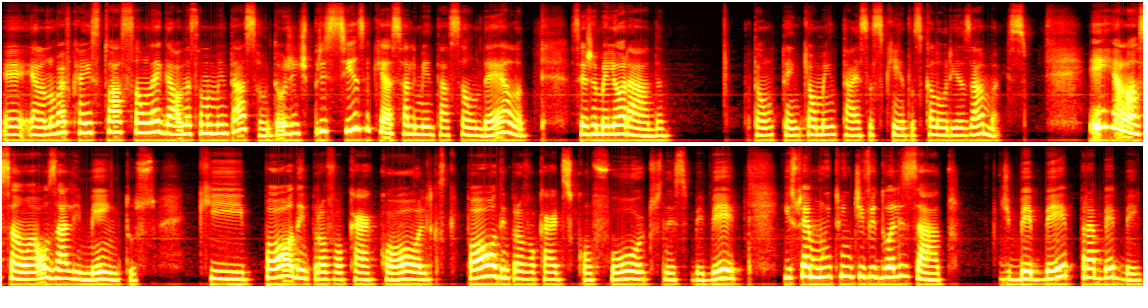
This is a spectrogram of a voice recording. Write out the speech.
é, ela não vai ficar em situação legal nessa amamentação. Então a gente precisa que essa alimentação dela seja melhorada. Então tem que aumentar essas 500 calorias a mais. Em relação aos alimentos que podem provocar cólicas, que podem provocar desconfortos nesse bebê, isso é muito individualizado, de bebê para bebê.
